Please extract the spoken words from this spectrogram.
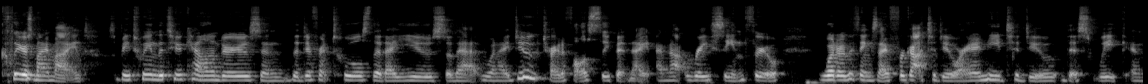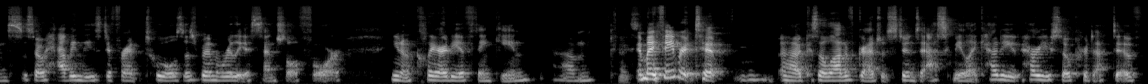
clears my mind so between the two calendars and the different tools that I use so that when I do try to fall asleep at night, I'm not racing through what are the things I forgot to do or I need to do this week. And so having these different tools has been really essential for, you know, clarity of thinking. Um, and my favorite tip, because uh, a lot of graduate students ask me, like, how do you, how are you so productive?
